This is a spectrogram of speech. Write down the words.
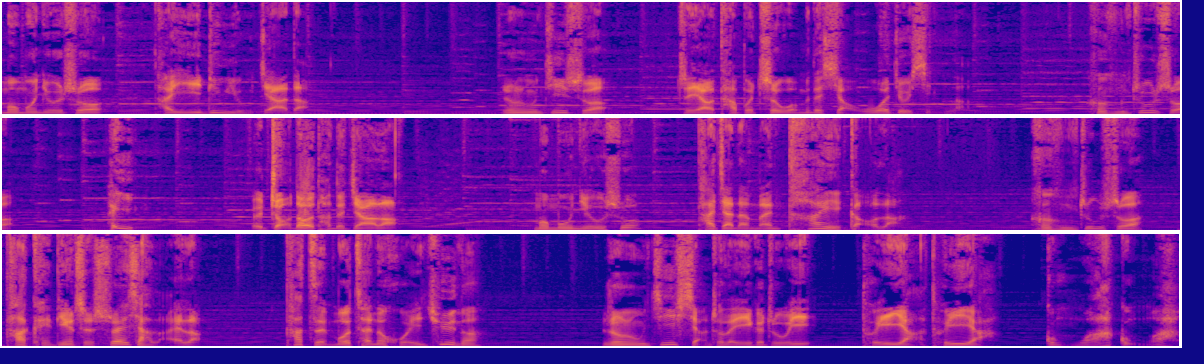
哞哞牛说：“他一定有家的。”绒绒鸡说：“只要它不吃我们的小窝就行了。”哼哼猪说：“嘿，找到他的家了。”哞哞牛说：“他家的门太高了。”哼哼猪说：“他肯定是摔下来了，他怎么才能回去呢？”绒绒鸡想出了一个主意，推呀推呀，拱啊拱啊，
